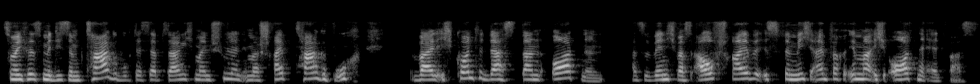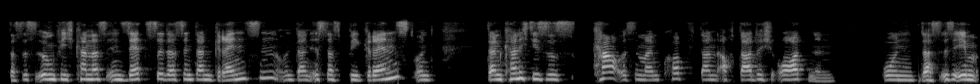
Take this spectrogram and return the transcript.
zum Beispiel mit diesem Tagebuch, deshalb sage ich meinen Schülern immer, schreibt Tagebuch, weil ich konnte das dann ordnen. Also wenn ich was aufschreibe, ist für mich einfach immer, ich ordne etwas. Das ist irgendwie, ich kann das in Sätze, das sind dann Grenzen und dann ist das begrenzt und dann kann ich dieses Chaos in meinem Kopf dann auch dadurch ordnen. Und das ist eben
